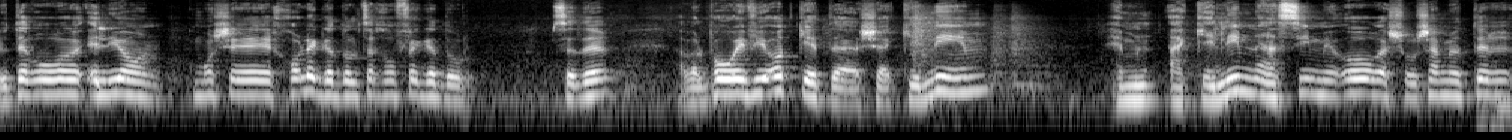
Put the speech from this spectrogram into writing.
יותר אור עליון, כמו שחולה גדול צריך רופא גדול, בסדר? אבל פה הוא הביא עוד קטע, שהכלים, הם, הכלים נעשים מאור השורשם יותר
